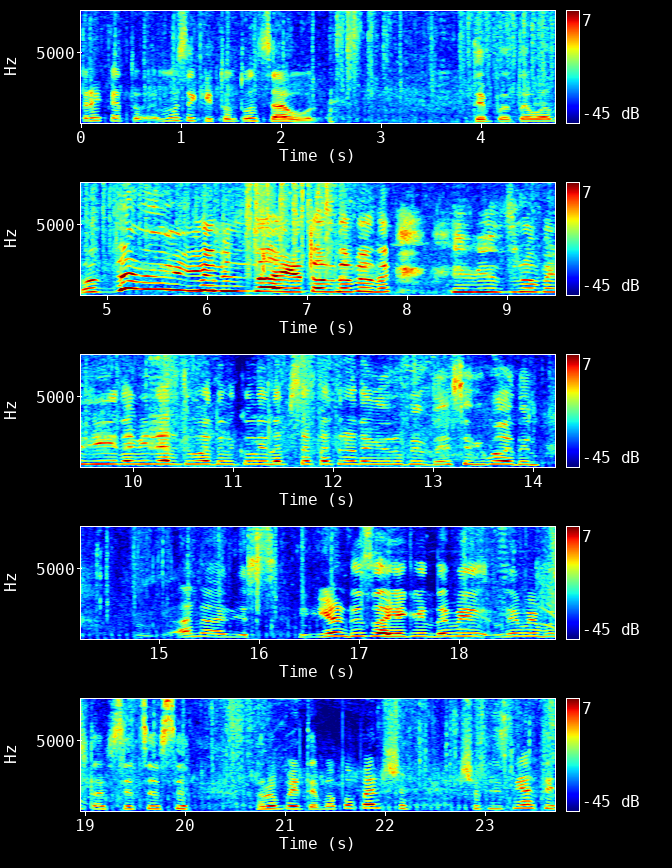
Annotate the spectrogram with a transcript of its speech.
трека музики Тонтон Саур. Типу того, ну да, я не знаю, там напевно він зробить її на мільярд годин, коли на пса патрона він робив 10 годин. Аналіз. Я не знаю, як він не, ви, не вимотався це все робити. Бо по-перше, щоб зняти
